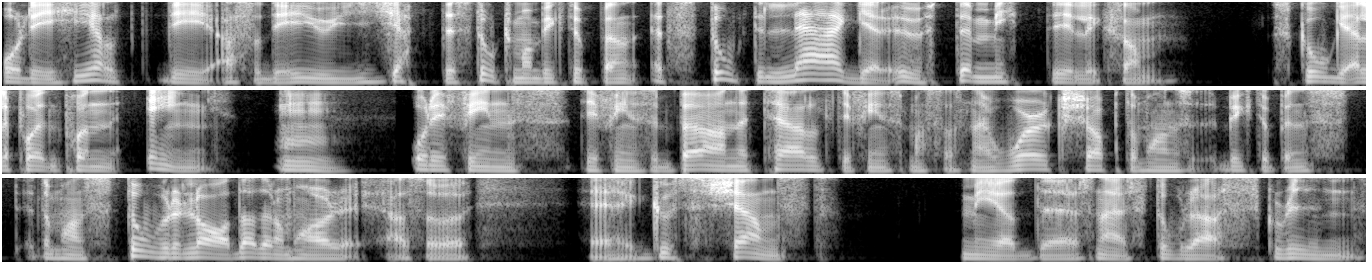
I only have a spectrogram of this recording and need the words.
och det är helt, det är, alltså det är ju jättestort. De har byggt upp en, ett stort läger ute mitt i liksom skog, eller på en, på en äng. Mm. Och det finns, det finns bönetält, det finns massa såna här workshop, de har byggt upp en, de har en stor lada där de har alltså, eh, gudstjänst med eh, såna här stora screen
